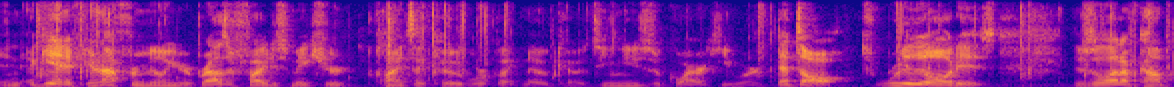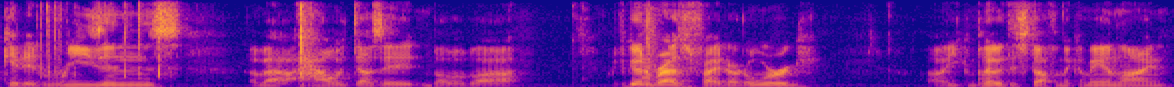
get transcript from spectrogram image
And again, if you're not familiar, Browserify just makes your client-side code work like Node code, so you can use require keyword. That's all. It's really all it is. There's a lot of complicated reasons about how it does it, and blah, blah, blah. If you go to browserify.org, uh, you can play with this stuff on the command line.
